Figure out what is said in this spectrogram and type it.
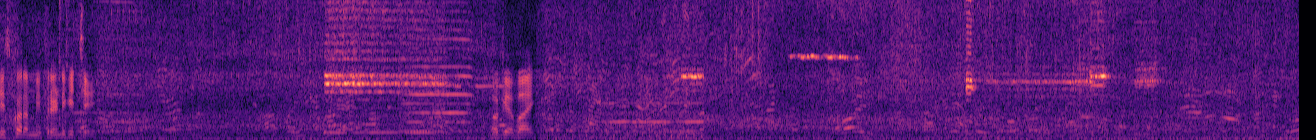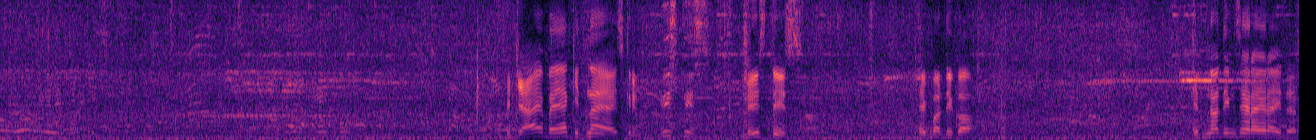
తీసుకోరా మీ ఫ్రెండ్కి ఇచ్చేయి ఓకే బాయ్ ये क्या है भैया कितना है आइसक्रीम बीस तीस बीस तीस एक बार दिखाओ कितना दिन से रह रहा है इधर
